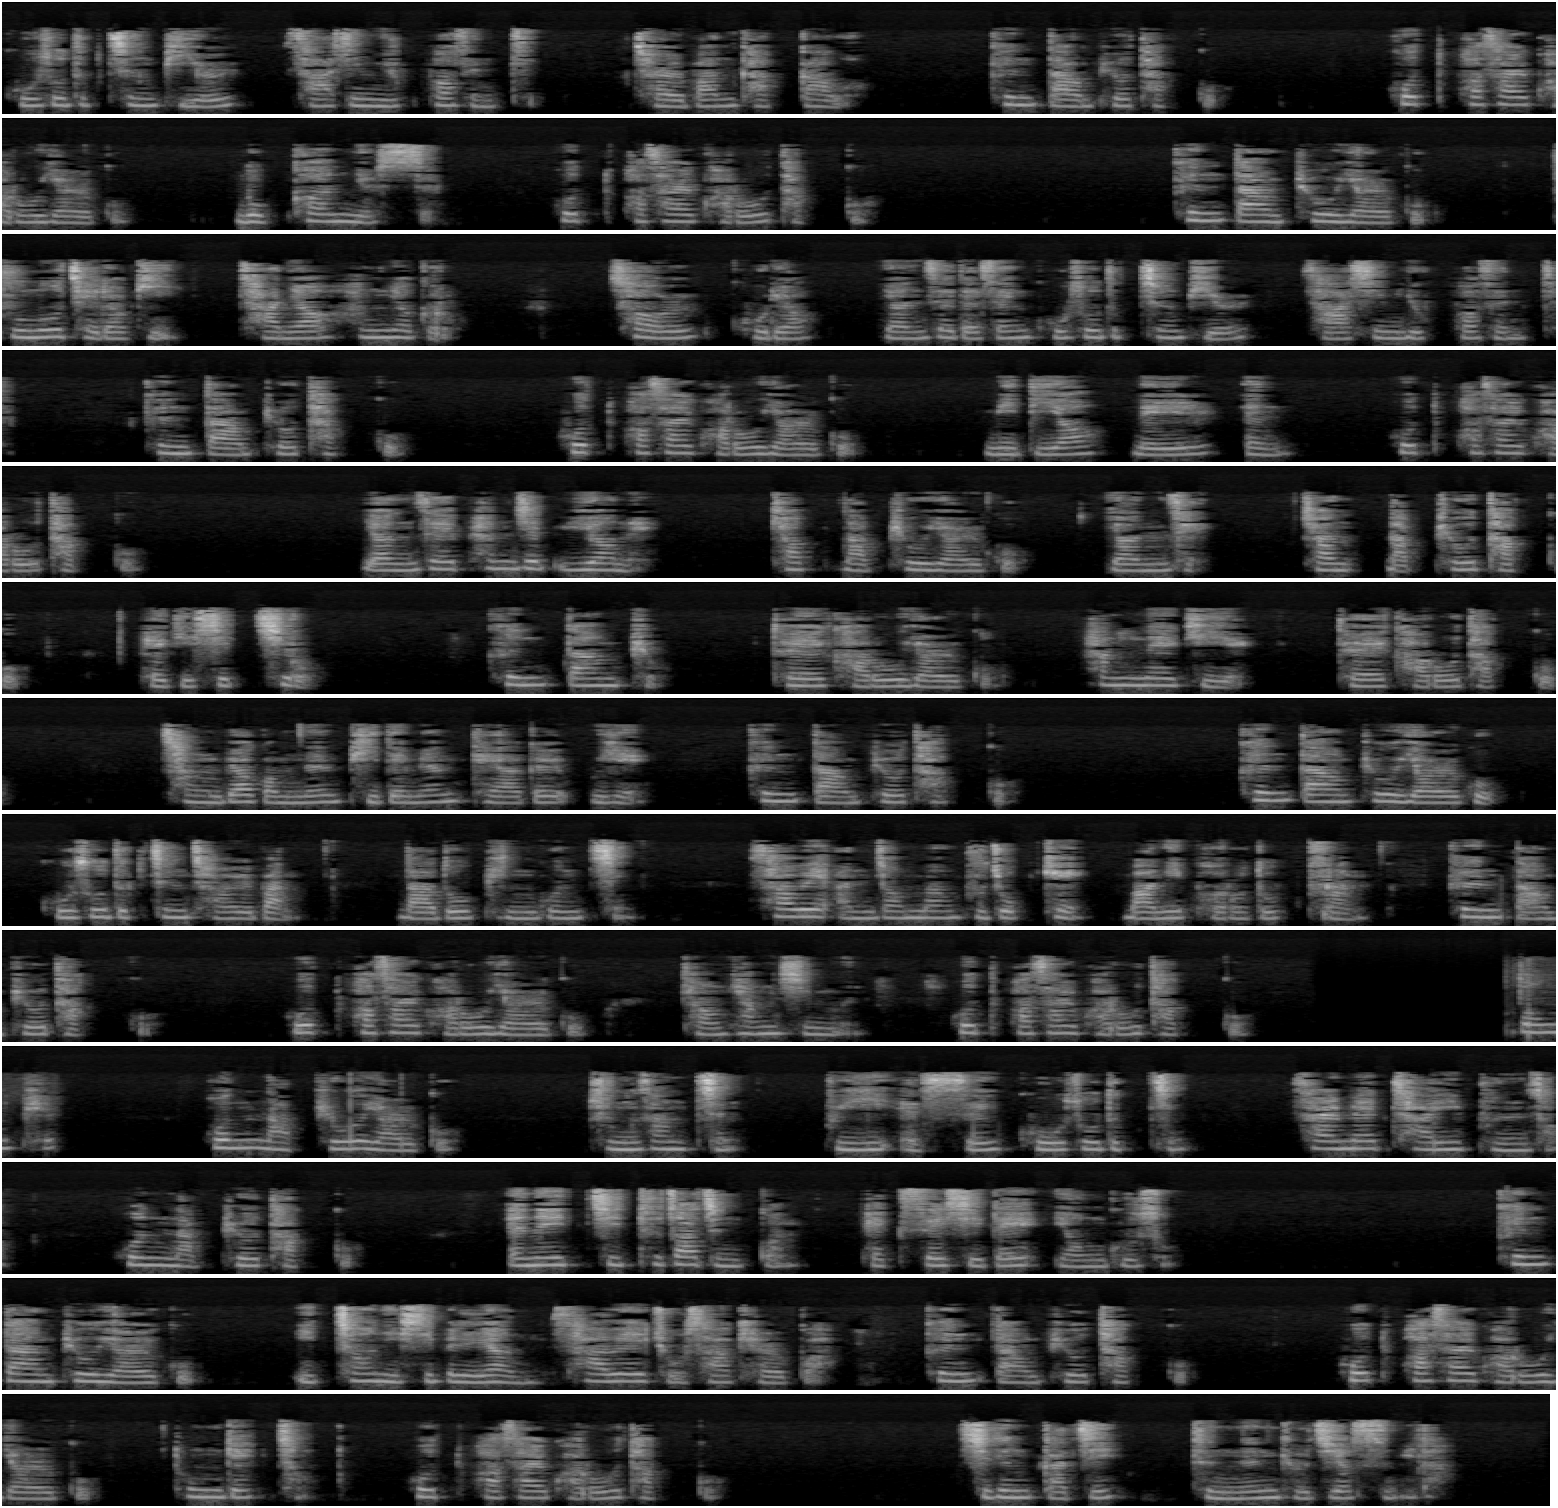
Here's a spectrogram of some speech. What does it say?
고소득층 비율 46% 절반 가까워. 큰 따옴표 닫고 홑 화살 괄호 열고 노컷 뉴스 홑 화살 괄호 닫고. 큰 따옴표 열고 부모 재력이 자녀 학력으로 서울 고려 연세대생 고소득층 비율 46%큰 따옴표 닫고 홑 화살 괄호 열고 미디어 내일 N 홑 화살 괄호 닫고 연세 편집위원회 겹 나표 열고 연세 견 나표 닫고 127호 큰 따옴표 돼 가로 열고 학내 기획 돼 가로 닫고 장벽 없는 비대면 대학을 위해 큰 따옴표 닫고 큰 따옴표 열고 고소득층 절반 나도 빈곤층 사회 안전망 부족해 많이 벌어도 불안 큰 따옴표 닫고 홑 화살 괄호 열고 경향신문 홑 화살 괄호 닫고 호동필 혼 나표 열고 중산층 vs 고소득층 삶의 차이 분석 혼나표 닫고 NH투자증권 백세시대 연구소 큰 따옴표 열고 2021년 사회조사 결과 큰 따옴표 닫고 홑 화살 괄호 열고 통계청 홑 화살 괄호 닫고 지금까지 듣는 교지였습니다.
